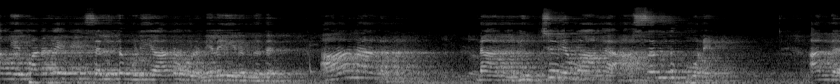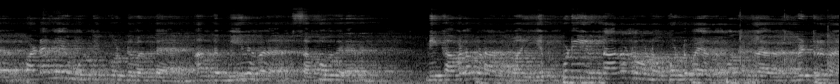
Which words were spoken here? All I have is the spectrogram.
அங்கே படகை செலுத்த முடியாத ஒரு நிலை இருந்தது. ஆனால் நான் நிச்சயமாக அசந்து போனேன். அந்த படகை ஓட்டி கொண்டு வந்த அந்த மீனவ சகோதரர் நீ கவலைப்படாதம்மா எப்படி இருந்தாலும் நான் கொண்டு போய் அந்த பக்கத்துல விட்டுருவேன்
